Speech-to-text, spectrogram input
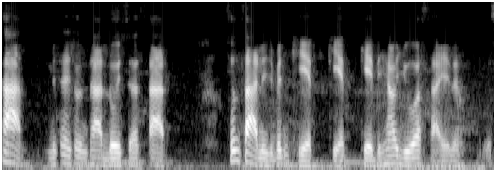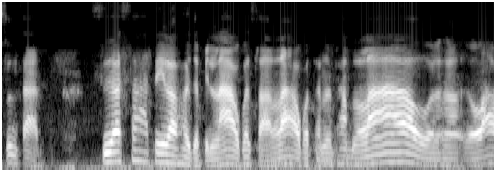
ชาติไม่ใช่ชนชาติโดยเชื้อชาติ ชนชาตินี่จะเป็นเขตเขตเขตที่เฮาอยู่อาศัยนะชนชาติเชื้อชาตินี่เราเขาจะเป็นเลาภาษาเลาวัฒนธรรมลานะฮะเลา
